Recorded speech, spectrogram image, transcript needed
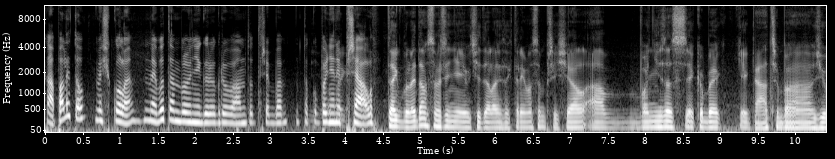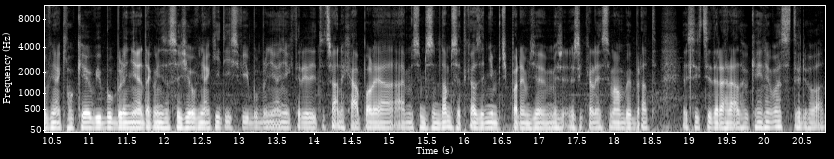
Chápali to ve škole? Nebo tam byl někdo, kdo vám to třeba tak úplně nepřál? Tak byli tam samozřejmě i učitelé, se kterými jsem přišel a oni zase, jakoby, jak, já třeba žiju v nějaké hokejové bublině, tak oni zase žijou v nějaký té své bublině a někteří lidi to třeba nechápali a, a myslím, že jsem tam setkal s jedním případem, že mi říkali, jestli mám vybrat, jestli chci teda hrát hokej nebo studovat.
